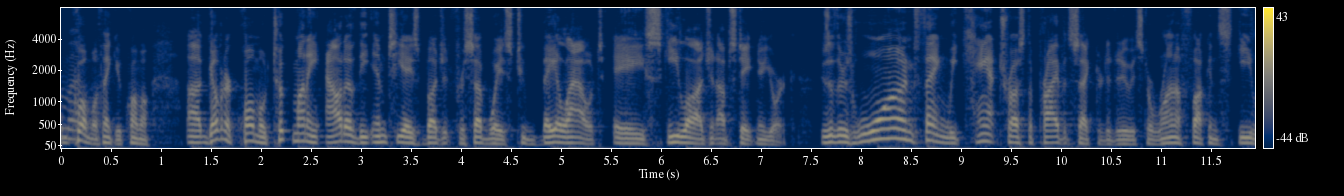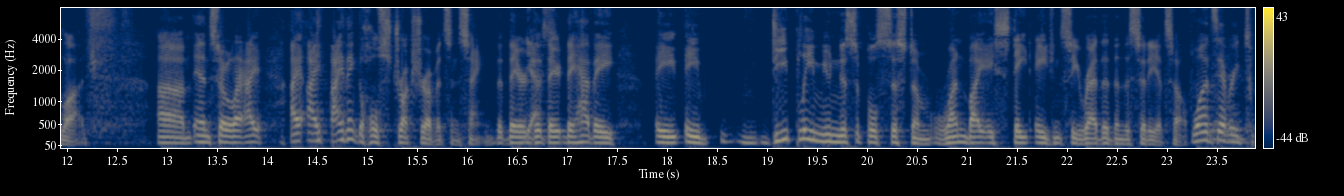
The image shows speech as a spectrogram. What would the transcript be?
no, Cuomo. Thank you, Cuomo. Uh, Governor Cuomo took money out of the MTA's budget for subways to bail out a ski lodge in upstate New York. Because if there's one thing we can't trust the private sector to do, it's to run a fucking ski lodge. Um, and so, like, I, I, I- I think the whole structure of it's insane. That they are Yes. that they, they have a, a a deeply municipal system run by a state agency rather than the city itself. Once every t-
